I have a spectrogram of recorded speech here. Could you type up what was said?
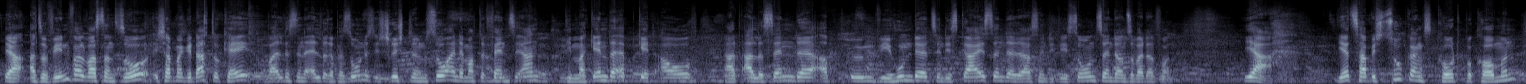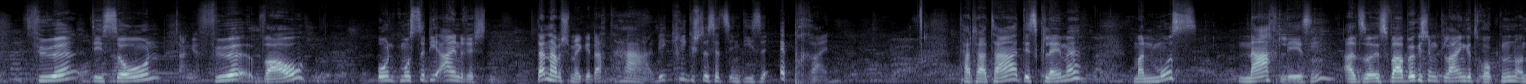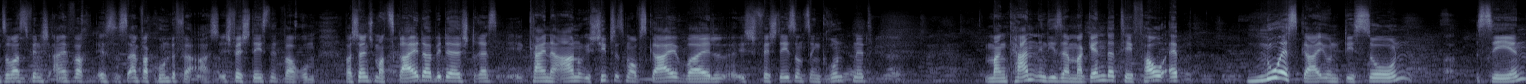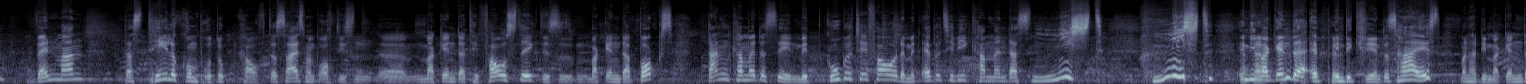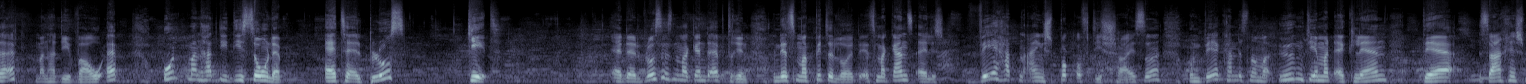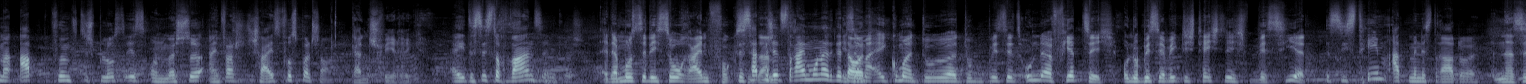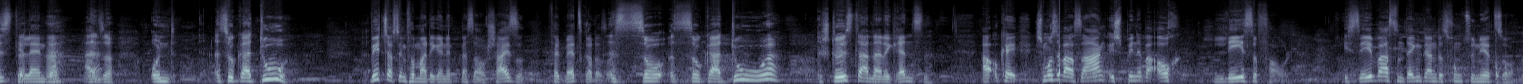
Ja, also auf jeden Fall war es dann so, ich habe mir gedacht, okay, weil das eine ältere Person ist, ich richte ihn so ein, der macht den Fernseher an, die Magenta-App geht auf, er hat alle Sender, ab irgendwie 100 sind die Sky-Sender, da sind die DAZN-Sender und so weiter und so fort. Ja, jetzt habe ich Zugangscode bekommen für die Zone, für Wow und musste die einrichten. Dann habe ich mir gedacht, ha, wie kriege ich das jetzt in diese App rein? Tatata, Disclaimer, man muss nachlesen. Also es war wirklich im Kleingedruckten und sowas finde ich einfach, es ist einfach Kunde verarscht. Ich verstehe es nicht warum. Wahrscheinlich macht Sky da wieder Stress, keine Ahnung. Ich schiebe es jetzt mal auf Sky, weil ich verstehe sonst den Grund nicht. Man kann in dieser Magenta TV App nur Sky und die Zone sehen, wenn man das Telekom-Produkt kauft. Das heißt, man braucht diesen äh, Magenta TV-Stick, diese Magenta Box. Dann kann man das sehen. Mit Google TV oder mit Apple TV kann man das nicht, nicht in die Magenta-App integrieren. Das heißt, man hat die Magenta-App, man hat die Wow-App und man hat die DAZN-App. RTL Plus geht. RTL Plus ist eine Magenta-App drin. Und jetzt mal bitte, Leute, jetzt mal ganz ehrlich, wer hat denn eigentlich Bock auf die Scheiße? Und wer kann das nochmal irgendjemand erklären, der, sag ich mal, ab 50 plus ist und möchte einfach scheiß Fußball schauen? Ganz schwierig. Ey, das ist doch Wahnsinn. Ey, Da musst du dich so reinfuchsen. Das hat mich dann. jetzt drei Monate Ich sag gedauert. mal, ey, guck mal, du, du bist jetzt unter 40 und du bist ja wirklich technisch versiert. Systemadministrator, Na, siehste. Gelände. Ja? Also, und sogar du, Wirtschaftsinformatiker nennt man es auch. Scheiße, fällt mir jetzt gerade aus. so, sogar du stößt da an deine Grenzen. Ah, okay. Ich muss aber auch sagen, ich bin aber auch lesefaul. Ich sehe was und denke dann, das funktioniert so.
